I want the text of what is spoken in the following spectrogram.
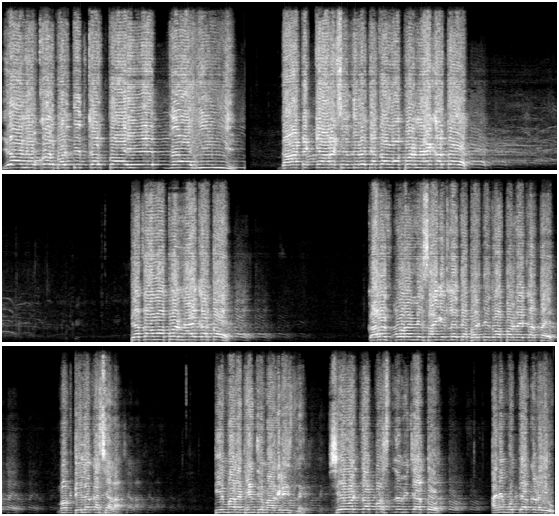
या नोकर भरतीत करता येत नाही. दहा टक्के आरक्षण दिलं त्याचा वापर नाही करतायत. त्याचा वापर नाही करता येत कालच पोरांनी सांगितलं त्या भरतीत वापर नाही करतायत. मग दिलं कशाला? ती मराठ्यांची मागणीच नाही. शेवटचा प्रश्न विचारतो आणि मुद्द्याकडे येऊ.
